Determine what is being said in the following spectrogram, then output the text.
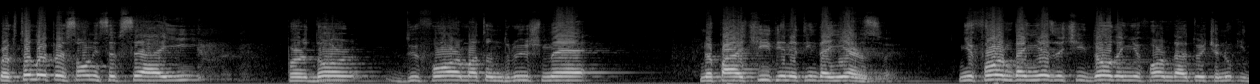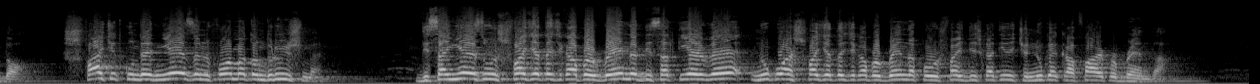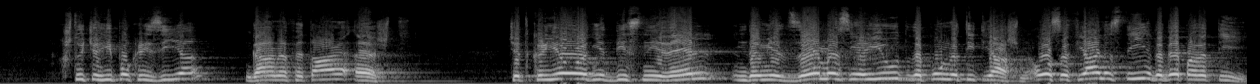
për këtë lloj personi sepse ai përdor dy forma të ndryshme në paraqitjen e tij ndaj njerëzve. Një formë ndaj njerëzve që i do dhe një formë ndaj atyre që nuk i do. Shfaqet kundrejt njerëzve në forma të ndryshme. Disa njerëzve u shfaq atë që ka për brenda, disa tjerëve nuk u shfaq atë që ka për brenda, por u shfaq diçka tjetër që nuk e ka fare për brenda. Kështu që hipokrizia nga ana fetare është që të krijohet një disnivel ndërmjet zemrës së njeriut dhe punëve të tij të jashtme, ose fjalës së tij dhe veprave të tij.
